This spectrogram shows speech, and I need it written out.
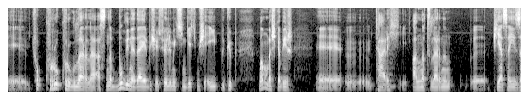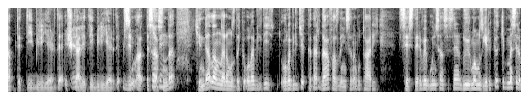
e, çok kuru kurgularla aslında bugüne dair bir şey söylemek için geçmişi eğip büküp bambaşka bir e, e, tarih anlatılarının e, piyasayı zapt ettiği bir yerde, işgal evet. ettiği bir yerde bizim esasında Tabii. kendi alanlarımızdaki olabildiği olabilecek kadar daha fazla insana bu tarih sesleri ve bu insan seslerini duyurmamız gerekiyor ki mesela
